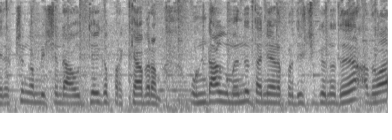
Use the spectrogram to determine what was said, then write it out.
ഇലക്ഷൻ കമ്മീഷന്റെ ഔദ്യോഗിക പ്രഖ്യാപനം ഉണ്ടാകുമെന്ന് തന്നെയാണ് പ്രതീക്ഷിക്കുന്നത്. അഥവാ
